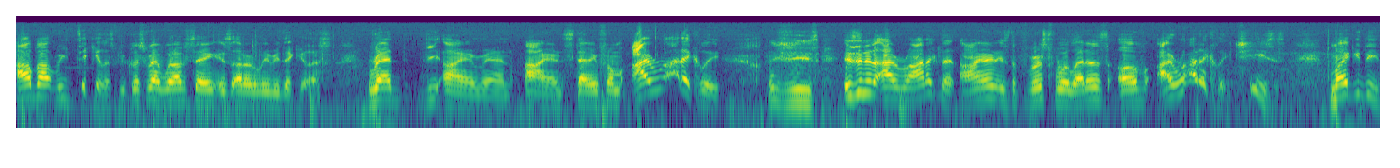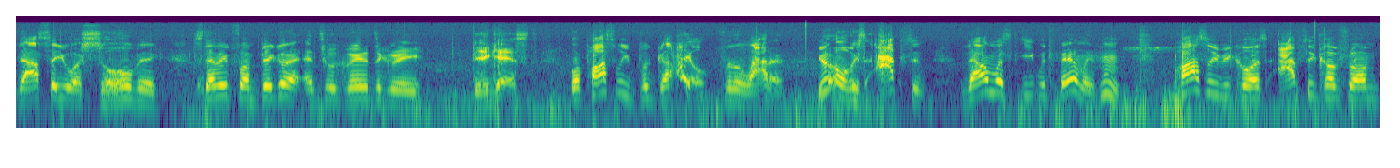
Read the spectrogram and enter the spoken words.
how about ridiculous? Because red, what I'm saying is utterly ridiculous. Red, the Iron Man. Iron, stemming from ironically. Jeez, isn't it ironic that iron is the first four letters of ironically? Jesus. Mikey D, thou say you are so big, stemming from bigger and to a greater degree, biggest. Or possibly beguile for the latter. You're always absent. Thou must eat with family. Hmm. Possibly because absent comes from,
